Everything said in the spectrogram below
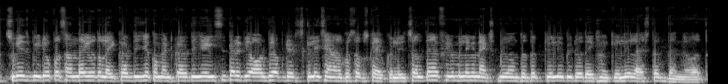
सो इस वीडियो पसंद आई हो तो लाइक कर दीजिए कमेंट कर दीजिए। इसी तरह की और भी अपडेट्स के लिए चैनल को सब्सक्राइब कर लीजिए। चलते हैं, फिर मिलेंगे नेक्स्ट वीडियो तक के लिए वीडियो देखने के लिए लास्ट तक धन्यवाद।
